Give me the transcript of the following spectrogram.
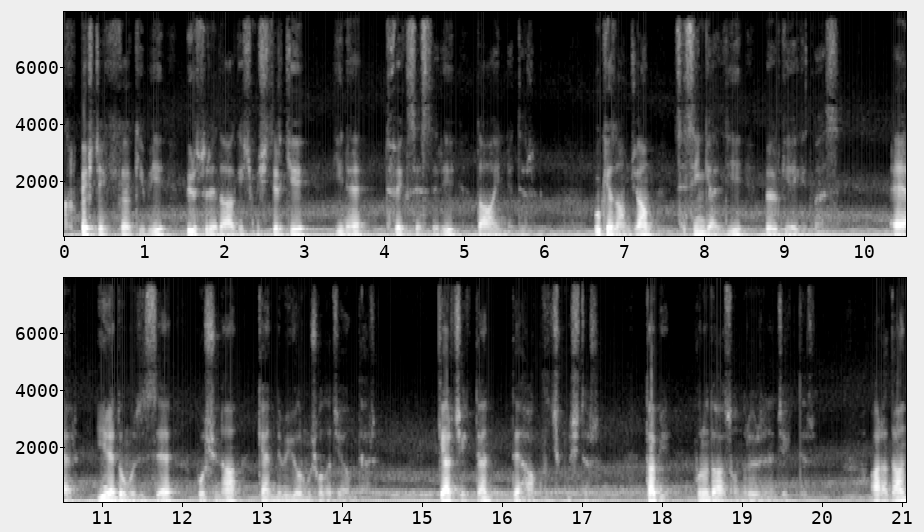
45 dakika gibi bir süre daha geçmiştir ki yine tüfek sesleri daha inletir. Bu kez amcam sesin geldiği bölgeye gitmez. Eğer yine domuz ise boşuna kendimi yormuş olacağım der. Gerçekten de haklı çıkmıştır. Tabi bunu daha sonra öğrenecektir. Aradan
